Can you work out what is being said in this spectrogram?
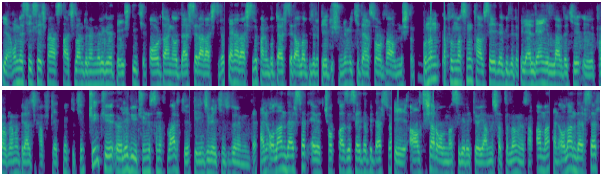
yani o mesleki seçme aslında açılan dönemlere göre değiştiği için orada hani o dersleri araştırıp ben araştırıp hani bu dersleri alabilirim diye düşündüm. İki dersi orada almıştım. Bunun yapılmasını tavsiye edebilirim. İlerleyen yıllardaki e, programı birazcık hafifletmek için. Çünkü öyle bir üçüncü sınıf var ki birinci ve ikinci döneminde düzeninde. Hani olan dersler evet çok fazla sayıda bir ders yok. E, altışar olması gerekiyor yanlış hatırlamıyorsam ama hani olan dersler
